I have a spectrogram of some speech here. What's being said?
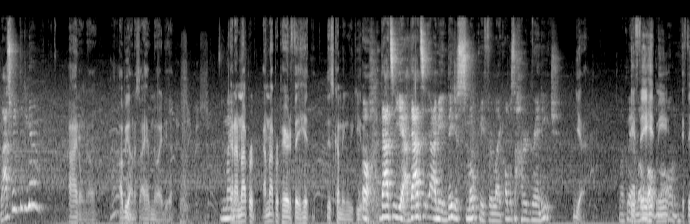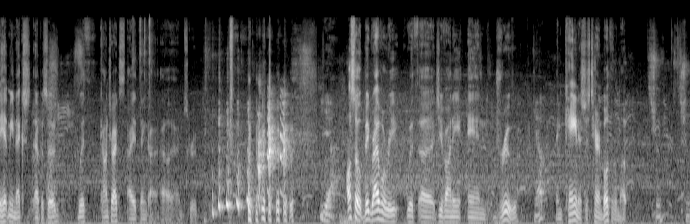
Last week did you get them? I don't know. I'll be honest. I have no idea, You might. and I'm not I'm not prepared if they hit this coming week either. Oh, that's yeah. That's I mean they just smoked me for like almost a hundred grand each. Yeah. Luckily, If I they hit me, if they hit me next episode with contracts, I think I, I'm screwed. yeah. Also, big rivalry with uh, Giovanni and Drew, Yep. and Kane is just tearing both of them up. It's true. It's true.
